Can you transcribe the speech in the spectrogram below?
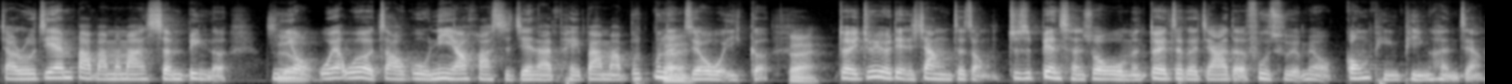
假如今天爸爸妈妈生病了，你有我要我有照顾，你也要花时间来陪爸妈，不不能只有我一个。对。对，就有点像这种，就是变成说我们对这个家的付出有没有公平平衡这样。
